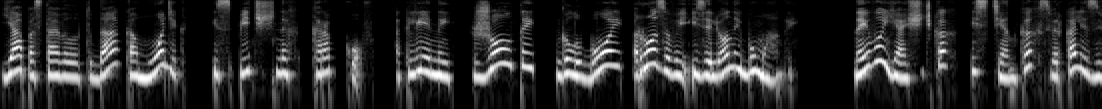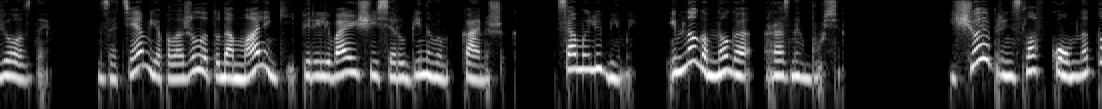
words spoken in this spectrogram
Я поставила туда комодик из спичечных коробков, оклеенный желтой, голубой, розовой и зеленой бумагой. На его ящичках и стенках сверкали звезды, Затем я положила туда маленький, переливающийся рубиновым камешек, самый любимый, и много-много разных бусин. Еще я принесла в комнату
